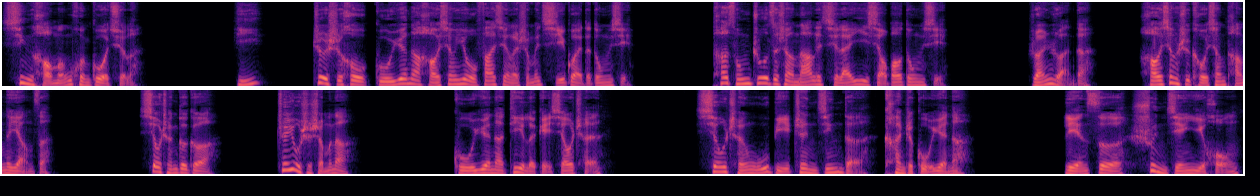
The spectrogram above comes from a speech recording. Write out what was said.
幸好蒙混过去了。咦，这时候古月娜好像又发现了什么奇怪的东西。他从桌子上拿了起来一小包东西，软软的，好像是口香糖的样子。萧晨哥哥，这又是什么呢？古月娜递了给萧晨。萧晨无比震惊的看着古月娜，脸色瞬间一红，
